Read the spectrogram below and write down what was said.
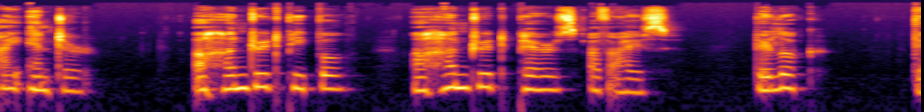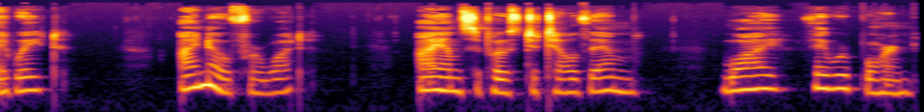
I enter. A hundred people, a hundred pairs of eyes. They look, they wait. I know for what. I am supposed to tell them why they were born,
